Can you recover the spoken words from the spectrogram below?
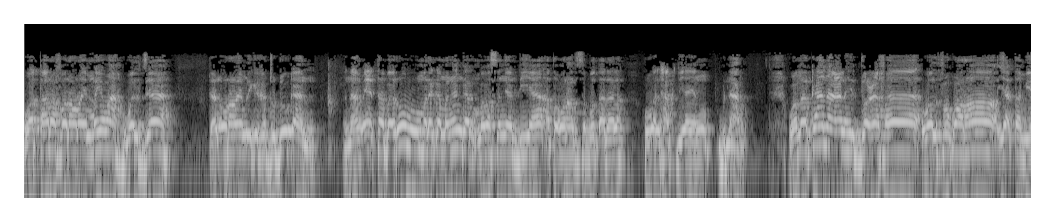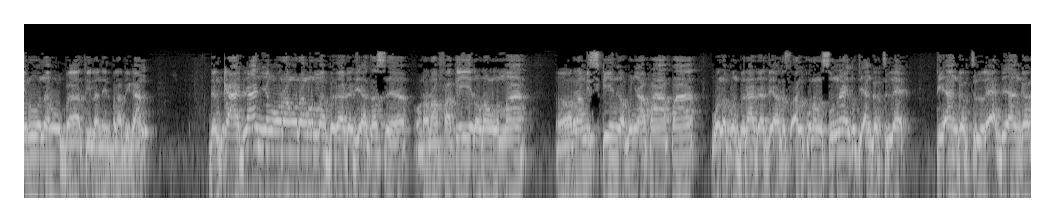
wa taraf orang-orang yang mewah, wal jah dan orang yang memiliki kedudukan. Nah, i'tabaruhu mereka menganggap bahwasanya dia atau orang tersebut adalah huwal haq dia yang benar. Wa makana 'alaihi du'afa wal fuqara ya'tabirunahu batilan. Ini perhatikan. Dan keadaan yang orang-orang lemah berada di atasnya, orang-orang fakir, orang lemah, orang miskin, nggak punya apa-apa, walaupun berada di atas Al-Quran Sunnah itu dianggap jelek dianggap jelek, dianggap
